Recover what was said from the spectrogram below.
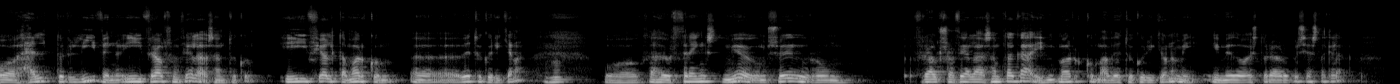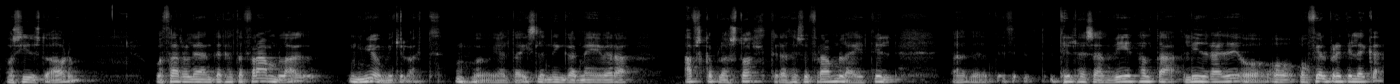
og heldur lífinu í frjálsum félagsamtökum í fjölda mörgum viðtökuríkjana -huh. og það hefur þrengst mjög um sögur um frjálsra félagsamtaka í mörgum af viðtökuríkjónum í, í mið- og austur-Európu sérstaklega á síðustu árum og þar alveg er þetta framlag mjög mikilvægt mm -hmm. og ég held að Íslendingar megi vera afskaplega stoltir að þessu framlagi til, til þess að viðhalda líðræði og, og, og fjölbreytileika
